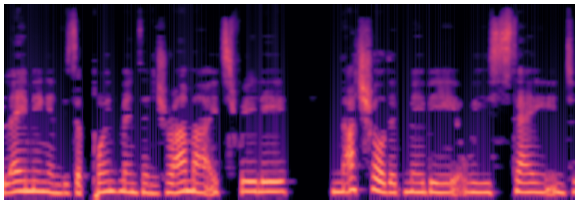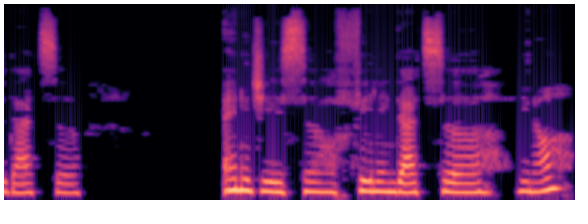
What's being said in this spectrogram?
blaming and disappointment and drama. It's really natural that maybe we stay into that energies of feeling that you know,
